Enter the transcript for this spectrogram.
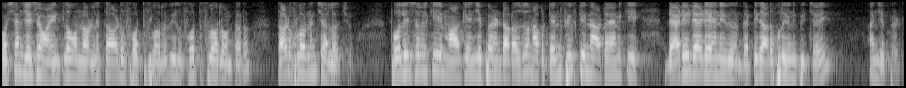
క్వశ్చన్ చేసాం ఆ ఇంట్లో ఉన్న వాళ్ళని. థర్డ్ ఫోర్త్ ఫ్లోర్లో వీళ్ళు ఫోర్త్ ఫ్లోర్లో ఉంటారు. థర్డ్ ఫ్లోర్ నుంచి వెళ్ళొచ్చు. పోలీసులకి మాకేం చెప్పారంటే ఆ రోజు నాకు టెన్ ఫిఫ్టీన్ ఆ టయానికి డాడీ డాడీ అని గట్టిగా అరుపులు వినిపించాయి అని చెప్పాడు.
